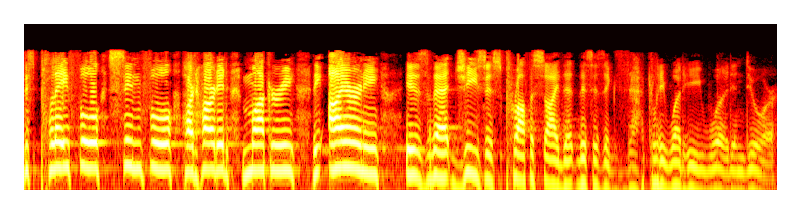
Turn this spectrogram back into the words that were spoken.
This playful, sinful, hard hearted mockery. The irony is that Jesus prophesied that this is exactly what he would endure.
